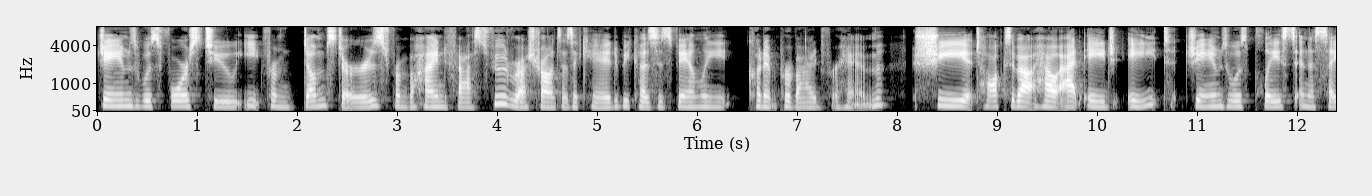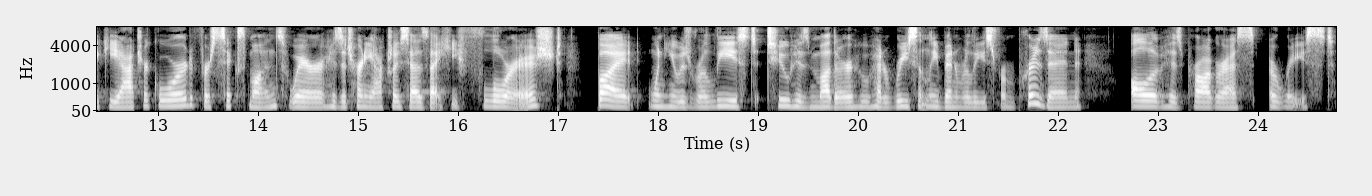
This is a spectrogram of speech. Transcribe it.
James was forced to eat from dumpsters from behind fast food restaurants as a kid because his family couldn't provide for him. She talks about how at age eight, James was placed in a psychiatric ward for six months, where his attorney actually says that he flourished. But when he was released to his mother, who had recently been released from prison, all of his progress erased.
